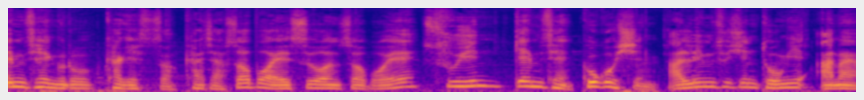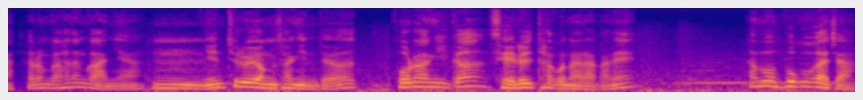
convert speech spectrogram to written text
겜생으로 가겠어. 가자. 서버 S1 서버에 수인 겜생 고고싱 알림 수신 동의 안하 저런 거 하는 거 아니야. 음 인트로 영상인 듯. 호랑이가 새를 타고 날아가네. 한번 보고 가자.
